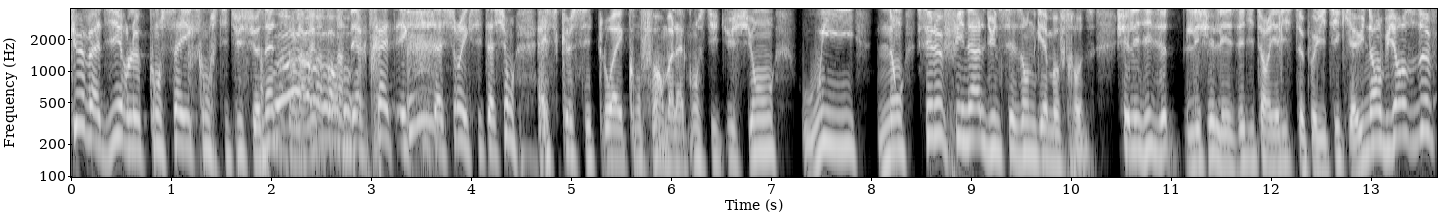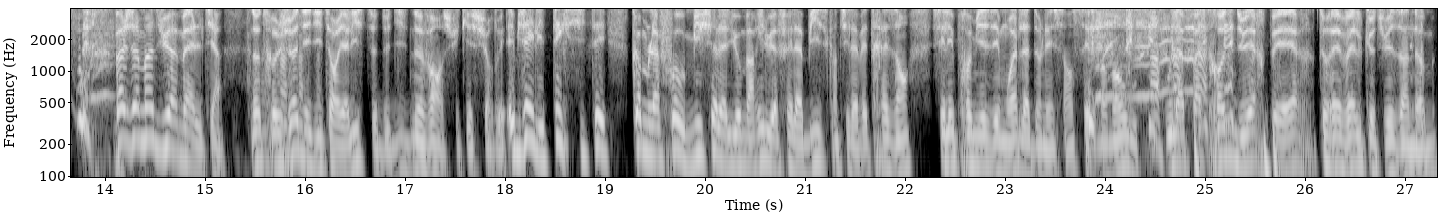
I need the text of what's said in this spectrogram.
Que va dire le Conseil constitutionnel sur la réforme des retraites? Excitation, excitation. Est-ce que cette loi est conforme à la Constitution? Oui, non. C'est le final d'une saison de Game of Thrones. Chez les, chez les éditorialistes politiques, il y a une ambiance de fou. Benjamin Duhamel, tiens, notre jeune éditorialiste de 19 ans, celui qui est surdoué. Eh bien, il est excité, comme la fois où Michel Alliot-Marie lui a fait la bise quand il avait 13 ans. C'est les premiers émois de l'adolescence. C'est le moment où, où la patronne du RPR te révèle que tu es un homme.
